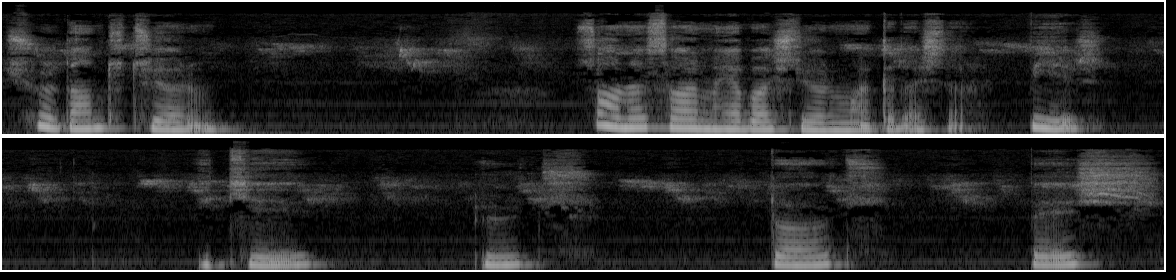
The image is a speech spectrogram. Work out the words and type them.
şuradan tutuyorum. Sonra sarmaya başlıyorum arkadaşlar. 1 2 3 4 5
